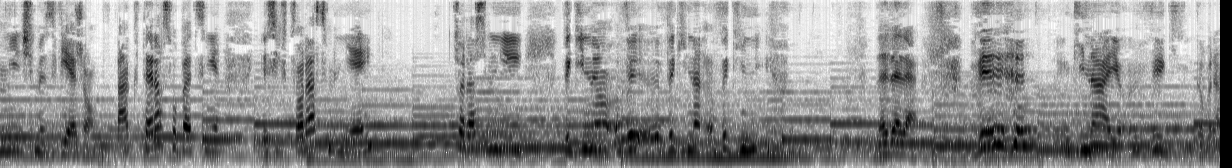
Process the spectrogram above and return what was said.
mieliśmy zwierząt, tak? Teraz obecnie jest ich coraz mniej, coraz mniej wygina, wy, wygina, wygin, le, le, le, wyginają, wygi, dobra,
